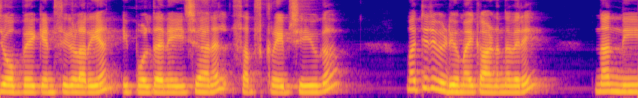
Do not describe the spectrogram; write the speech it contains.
ജോബ് വേക്കൻസികൾ അറിയാൻ ഇപ്പോൾ തന്നെ ഈ ചാനൽ സബ്സ്ക്രൈബ് ചെയ്യുക. മറ്റൊരു വീഡിയോയുമായി കാണുന്നവരെ നന്ദി.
